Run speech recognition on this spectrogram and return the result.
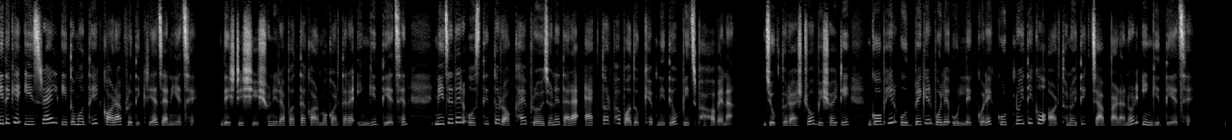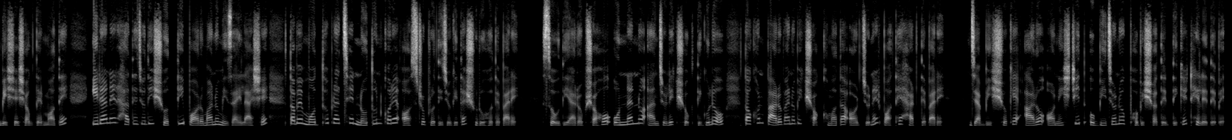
এদিকে ইসরায়েল ইতোমধ্যেই কড়া প্রতিক্রিয়া জানিয়েছে। দেশটির শীর্ষ নিরাপত্তা কর্মকর্তারা ইঙ্গিত দিয়েছেন, নিজেদের অস্তিত্ব রক্ষায় প্রয়োজনে তারা একতরফা পদক্ষেপ নিতেও পিছপা হবে না। যুক্তরাষ্ট্র বিষয়টি গভীর উদ্বেগের বলে উল্লেখ করে কূটনৈতিক ও অর্থনৈতিক চাপ বাড়ানোর ইঙ্গিত দিয়েছে। বিশেষজ্ঞদের মতে, ইরানের হাতে যদি সত্যি পরমাণু মিসাইল আসে, তবে মধ্যপ্রাচ্যে নতুন করে অস্ত্র প্রতিযোগিতা শুরু হতে পারে। সৌদি আরব সহ অন্যান্য আঞ্চলিক শক্তিগুলোও তখন পারমাণবিক সক্ষমতা অর্জনের পথে হাঁটতে পারে, যা বিশ্বকে আরও অনিশ্চিত ও বিজনক ভবিষ্যতের দিকে ঠেলে দেবে।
